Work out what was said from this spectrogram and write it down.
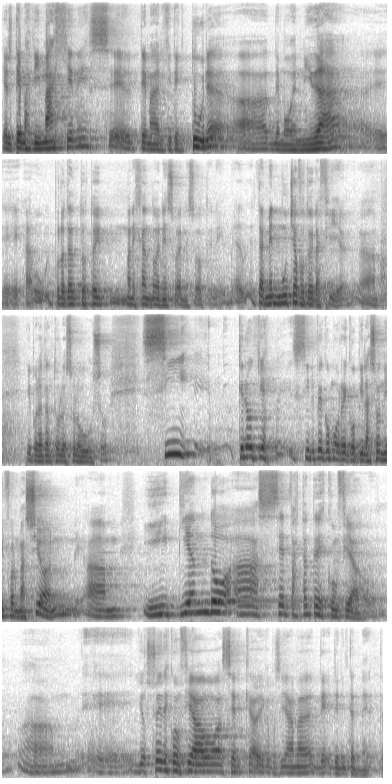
el tema de imágenes, el tema de arquitectura, de modernidad, eh, por lo tanto estoy manejando en eso, en eso. También mucha fotografía y por lo tanto eso lo uso. Sí creo que sirve como recopilación de información y tiendo a ser bastante desconfiado. Eh, yo soy desconfiado acerca de cómo se llama del Internet.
